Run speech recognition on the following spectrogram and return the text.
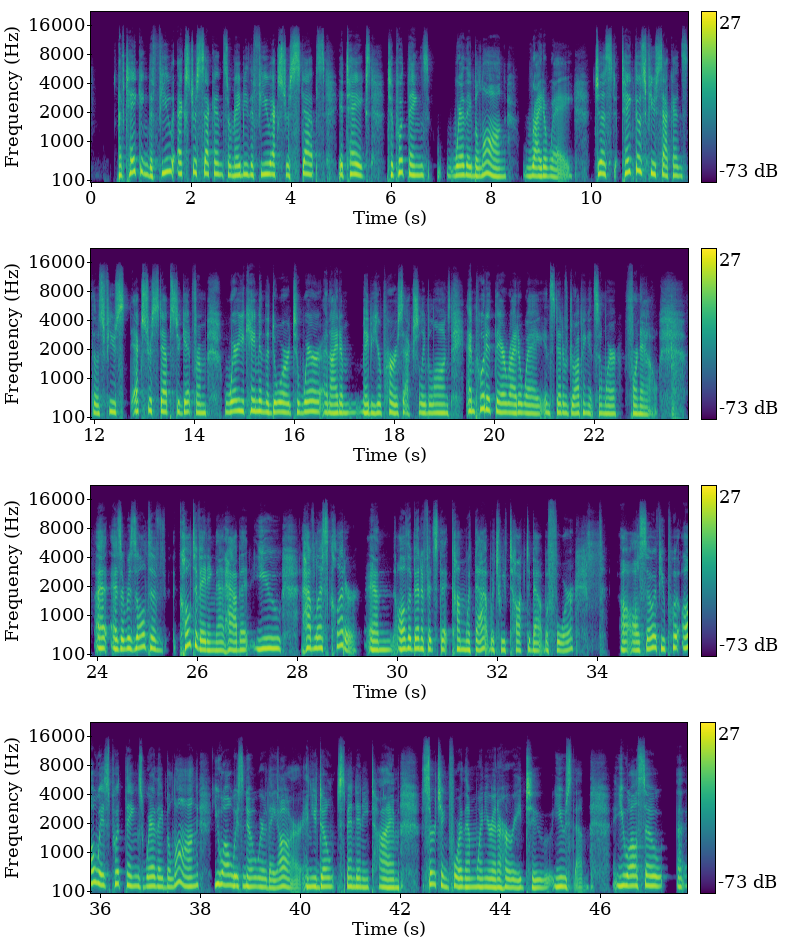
of taking the few extra seconds or maybe the few extra steps it takes to put things where they belong right away. Just take those few seconds, those few extra steps to get from where you came in the door to where an item, maybe your purse, actually belongs, and put it there right away instead of dropping it somewhere for now. Uh, as a result of cultivating that habit, you have less clutter and all the benefits that come with that, which we've talked about before. Uh, also, if you put always put things where they belong, you always know where they are and you don't spend any time searching for them when you're in a hurry to use them. You also uh,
